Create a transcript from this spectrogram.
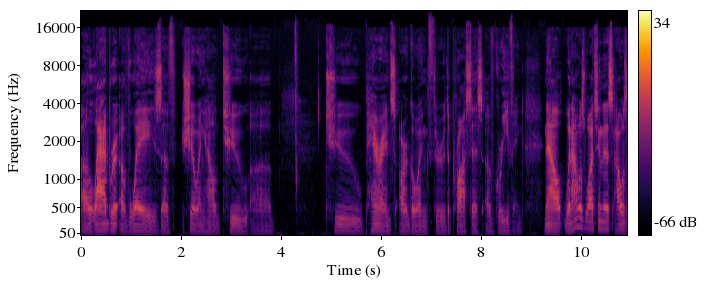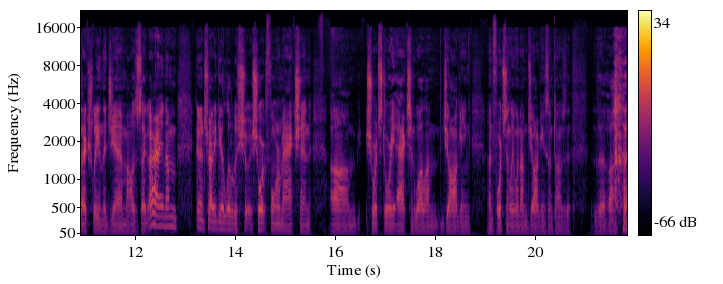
elaborate of ways of showing how two uh, two parents are going through the process of grieving now, when I was watching this, I was actually in the gym. I was just like, all right, I'm going to try to get a little bit sh- short form action, um, short story action while I'm jogging. Unfortunately, when I'm jogging, sometimes the the, uh,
